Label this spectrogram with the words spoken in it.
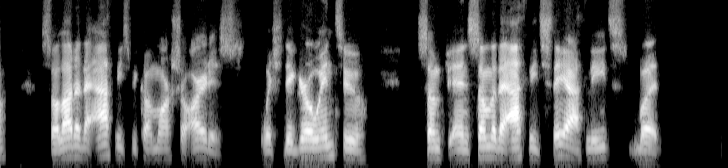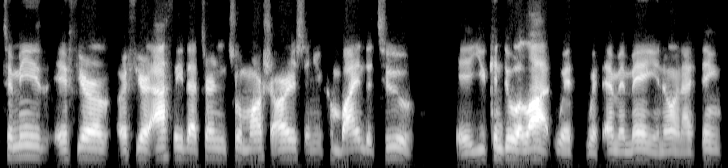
So a lot of the athletes become martial artists, which they grow into. Some and some of the athletes stay athletes, but to me, if you're if you're an athlete that turns into a martial artist and you combine the two, eh, you can do a lot with with MMA. You know, and I think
